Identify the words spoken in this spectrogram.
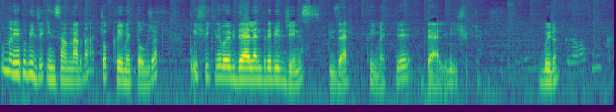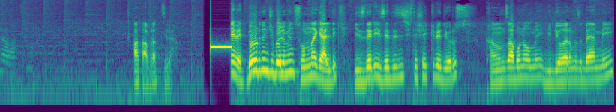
Bunları yapabilecek insanlar da çok kıymetli olacak. Bu iş fikrini böyle bir değerlendirebileceğiniz güzel, kıymetli, değerli bir iş fikri. Buyurun. Kravat mı kravat mı? Atavrat Zila. Evet dördüncü bölümün sonuna geldik. Bizleri izlediğiniz için teşekkür ediyoruz. Kanalımıza abone olmayı, videolarımızı beğenmeyi,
